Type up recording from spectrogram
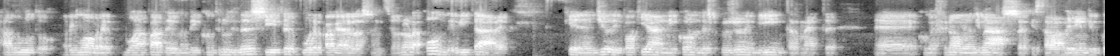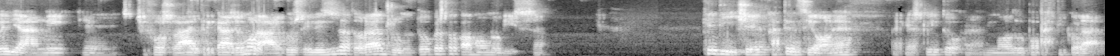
ha dovuto rimuovere buona parte dei contenuti del sito e pure pagare la sanzione. Allora, onde evitare che nel giro di pochi anni con l'esplosione di internet eh, come fenomeno di massa che stava avvenendo in quegli anni, eh, ci fossero altri casi omolaicus, il legislatore ha aggiunto questo comma 1 bis, che dice, attenzione, perché è scritto eh, in modo un po' particolare,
